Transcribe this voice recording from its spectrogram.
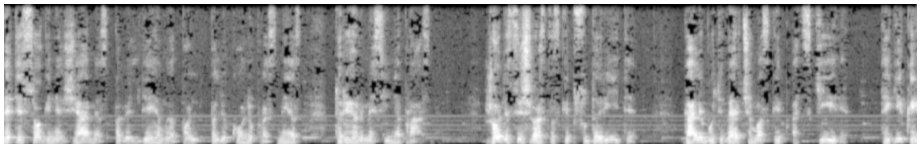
be tiesioginės žemės paveldėjimo ir palikonių prasmės turėjo ir mesinę prasme. Žodis išverstas kaip sudaryti gali būti verčiamas kaip atskyrė. Taigi, kai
